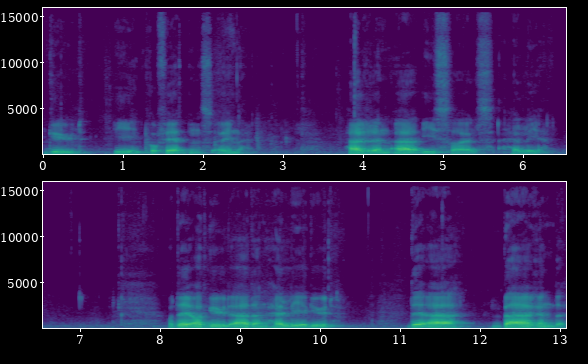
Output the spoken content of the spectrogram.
Gud i profetens øyne. Herren er Israels hellige. Og det at Gud er den hellige Gud, det er bærende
